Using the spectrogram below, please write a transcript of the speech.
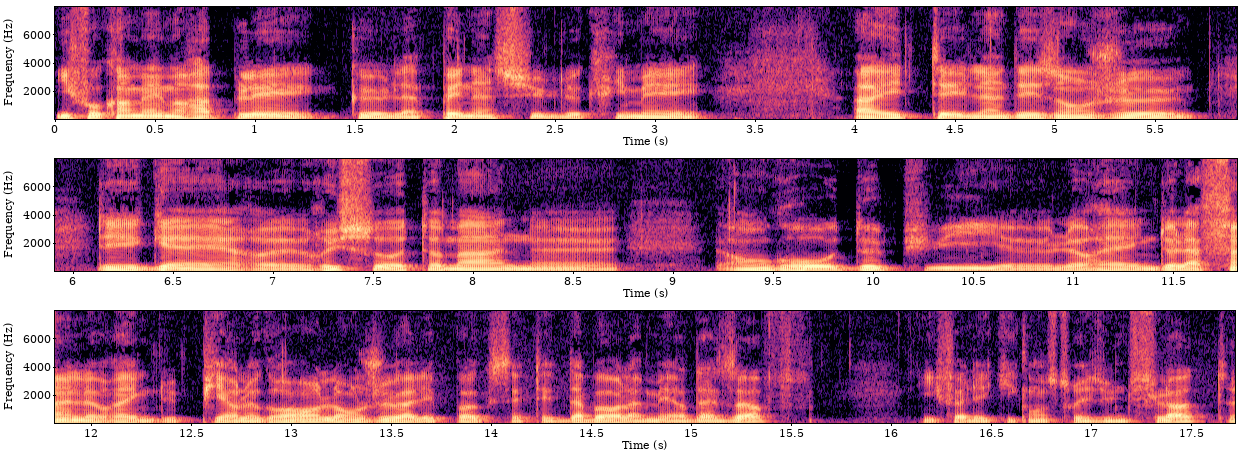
Il faut quand même rappeler que la péninsule de Crimée a été l'un des enjeux des guerres euh, russo-ottomanes. Euh, en gros, depuis le règne, de la fin du règne de Pierre le Grand, l'enjeu à l'époque, c'était d'abord la mer d'Azov, il fallait qu'ils construisent une flotte.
